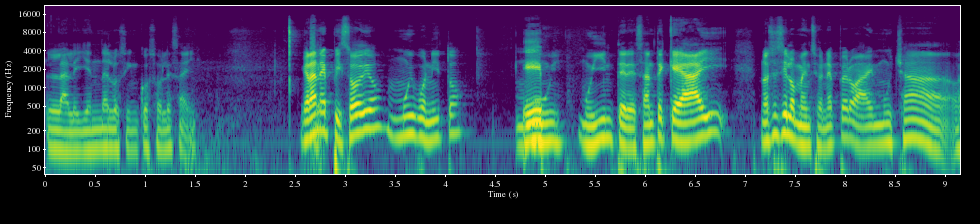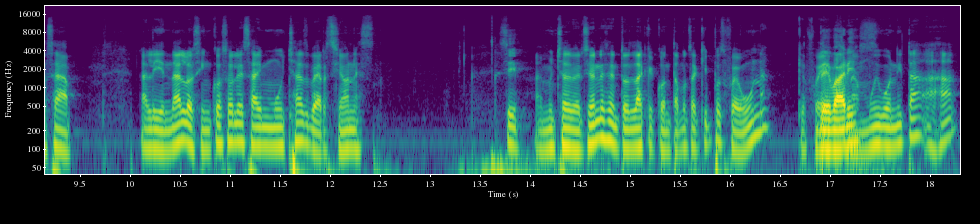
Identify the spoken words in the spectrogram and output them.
la leyenda de los cinco soles ahí. Gran episodio, muy bonito, Eh, muy, muy interesante. Que hay, no sé si lo mencioné, pero hay mucha, o sea, la leyenda de los cinco soles hay muchas versiones. Sí. Hay muchas versiones, entonces la que contamos aquí pues fue una, que fue De una varias. muy bonita, ajá.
